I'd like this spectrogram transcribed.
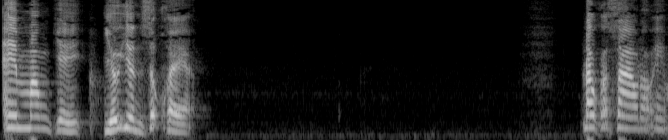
Em mong chị giữ gìn sức khỏe. Đâu có sao đâu em.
